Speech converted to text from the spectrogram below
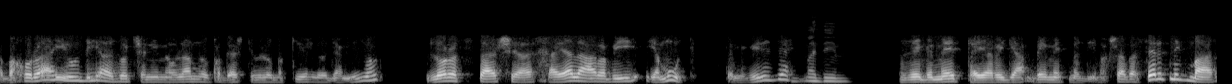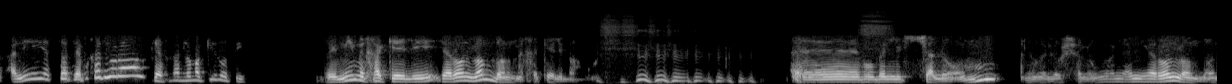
הבחורה היהודייה הזאת, שאני מעולם לא פגשתי ולא מכיר, לא יודע מי זאת, לא רצתה שהחייל הערבי ימות. אתה מבין את זה? מדהים. זה באמת היה רגע באמת מדהים. עכשיו, הסרט נגמר, אני יצאתי, אף אחד לא ראה אותי, אף אחד לא מכיר אותי. ומי מחכה לי? ירון לונדון מחכה לי בחוץ. אה, והוא אומר לי, שלום. אני אומר לו, שלום, אני ירון לונדון.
